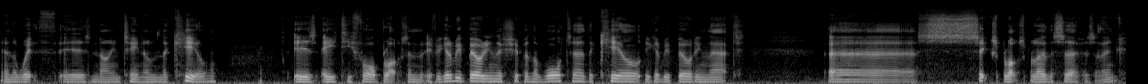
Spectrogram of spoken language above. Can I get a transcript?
and the width is 19, and the keel is 84 blocks. And if you're going to be building the ship in the water, the keel you're going to be building that uh, six blocks below the surface, I think.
